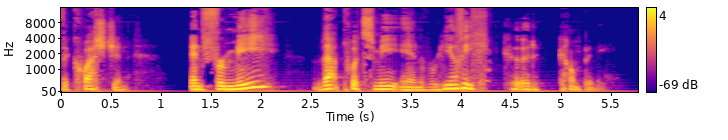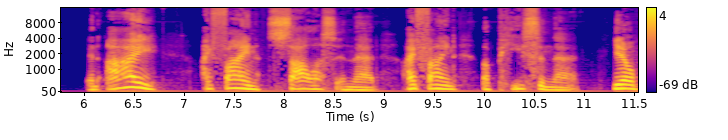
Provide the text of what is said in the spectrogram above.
the question. And for me, that puts me in really good company. And I I find solace in that. I find a peace in that. You know,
